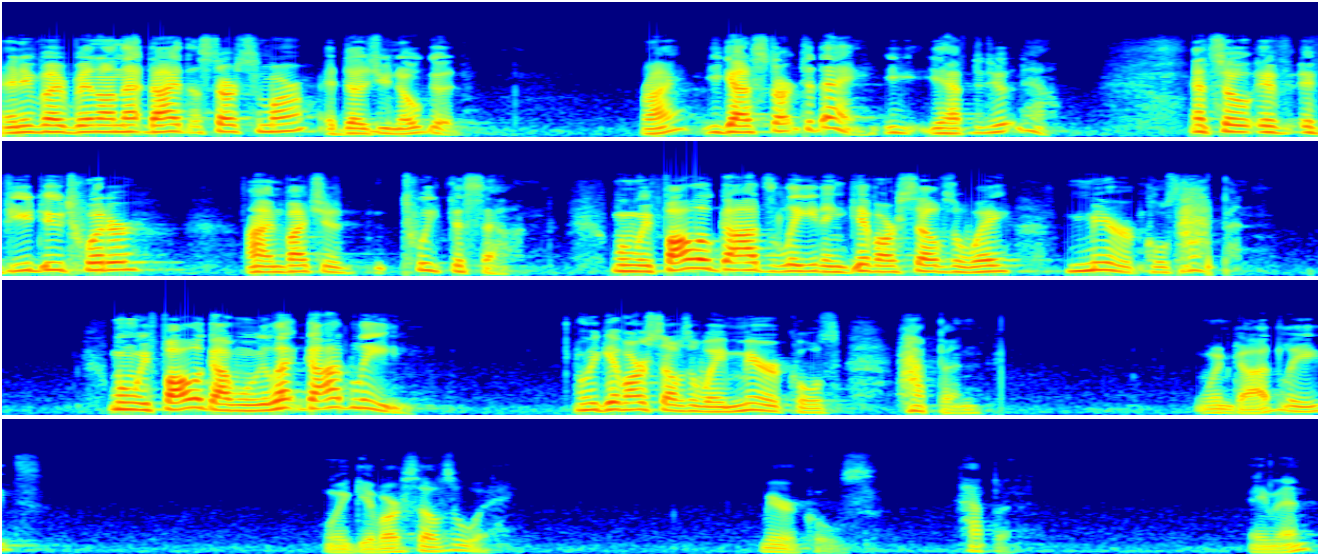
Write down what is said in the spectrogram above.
Anybody been on that diet that starts tomorrow? It does you no good. Right? You got to start today. You, you have to do it now. And so if, if you do Twitter, I invite you to tweet this out. When we follow God's lead and give ourselves away, miracles happen. When we follow God, when we let God lead, we give ourselves away, miracles happen. When God leads, when we give ourselves away, miracles happen. Amen.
